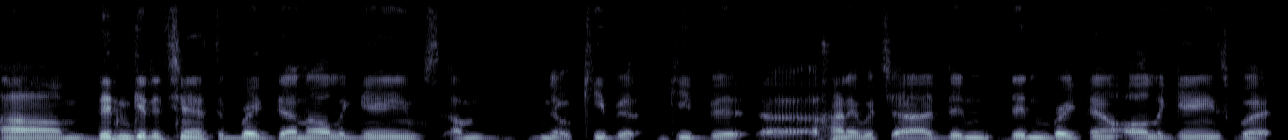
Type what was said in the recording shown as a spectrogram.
Um, didn't get a chance to break down all the games. Um, you know, keep it keep it uh, hundred with y'all. Didn't didn't break down all the games, but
